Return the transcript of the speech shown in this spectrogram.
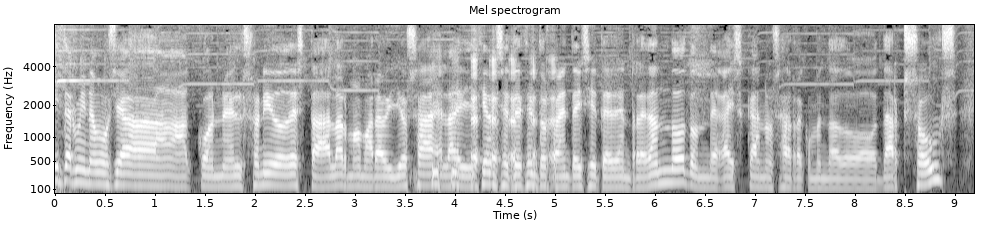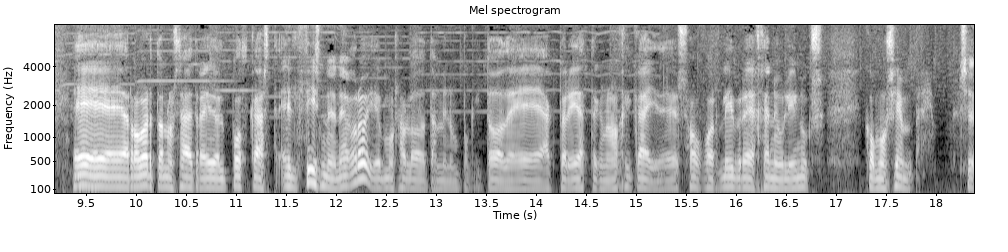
Y terminamos ya con el sonido de esta alarma maravillosa en la edición 747 de Enredando, donde Gaiska nos ha recomendado Dark Souls. Eh, Roberto nos ha traído el podcast El Cisne Negro y hemos hablado también un poquito de actualidad tecnológica y de software libre, GNU Linux, como siempre. Sí.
